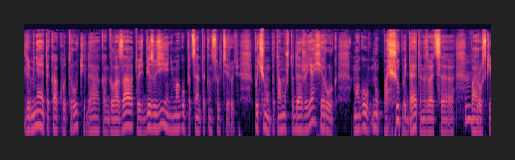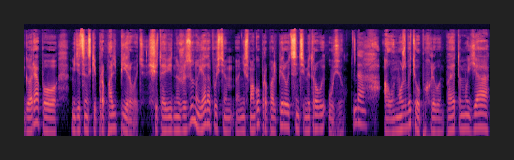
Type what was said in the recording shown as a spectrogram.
Для меня это как вот руки, да, как глаза. То есть без УЗИ я не могу пациента консультировать. Почему? Потому что даже я, хирург, могу ну, пощупать, да, это называется угу. по-русски говоря, по-медицински пропальпировать щитовидную железу, но я, допустим, не смогу пропальпировать сантиметровый узел. Да. А он может быть опухолевым. Поэтому я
